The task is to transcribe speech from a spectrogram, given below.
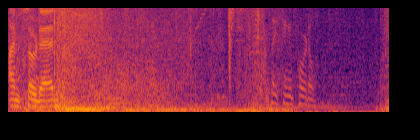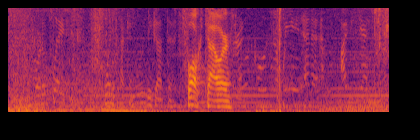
I'm so dead. Placing a portal. Portal placed. One second. We got this. Fuck tower. Ring's closing and we ain't in it.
